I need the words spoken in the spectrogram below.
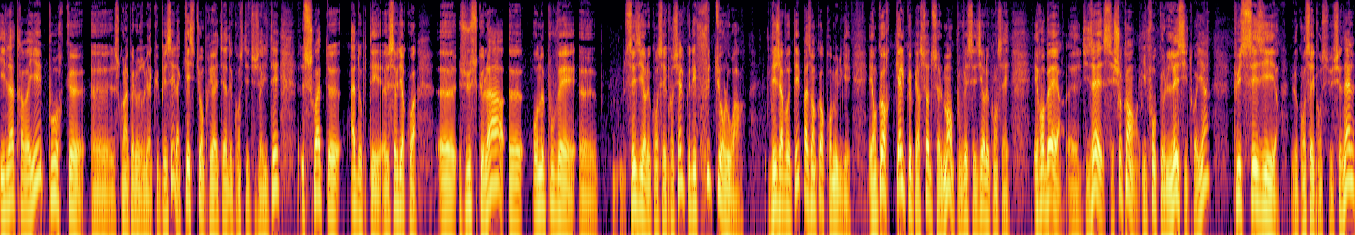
il a travaillé pour que euh, ce qu'on appelle aujourd'hui un QPC, la question prioritaire de constitutionnalité, soit euh, adoptée. Euh, ça veut dire quoi? Jusque-là, on ne pouvait saisir le Conseil constitutionnel que des futures lois déjà votées, pas encore promulguées. Et encore quelques personnes seulement pouvaient saisir le Conseil. Et Robert euh, disait, c'est choquant, il faut que les citoyens puissent saisir le Conseil constitutionnel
